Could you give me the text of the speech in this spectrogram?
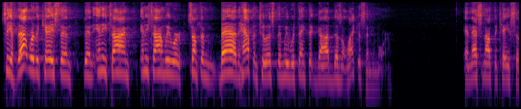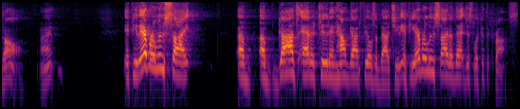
See, if that were the case, then, then anytime, anytime we were something bad happened to us, then we would think that God doesn't like us anymore. And that's not the case at all, right? If you ever lose sight of, of God's attitude and how God feels about you, if you ever lose sight of that, just look at the cross.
